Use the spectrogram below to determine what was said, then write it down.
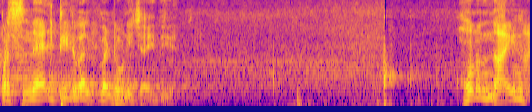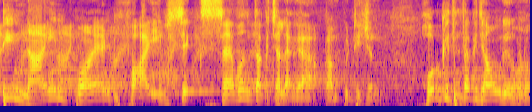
ਪਰਸਨੈਲਿਟੀ ਡਿਵੈਲਪਮੈਂਟ ਹੋਣੀ ਚਾਹੀਦੀ ਹੈ। ਹੁਣ 99.567 ਤੱਕ ਚਲਾ ਗਿਆ ਕੰਪੀਟੀਸ਼ਨ ਹੋਰ ਕਿੱਥੇ ਤੱਕ ਜਾਓਗੇ ਹੁਣ?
